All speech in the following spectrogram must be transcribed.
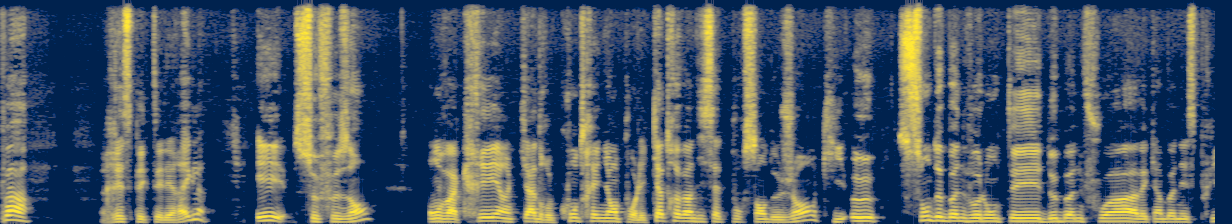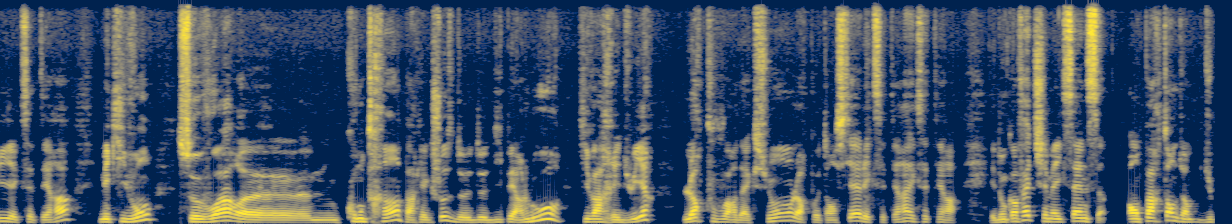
pas respecter les règles et ce faisant, on va créer un cadre contraignant pour les 97% de gens qui, eux, sont de bonne volonté, de bonne foi, avec un bon esprit, etc., mais qui vont se voir euh, contraints par quelque chose d'hyper lourd qui va réduire leur pouvoir d'action, leur potentiel, etc., etc. Et donc, en fait, chez Make Sense, en partant du,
